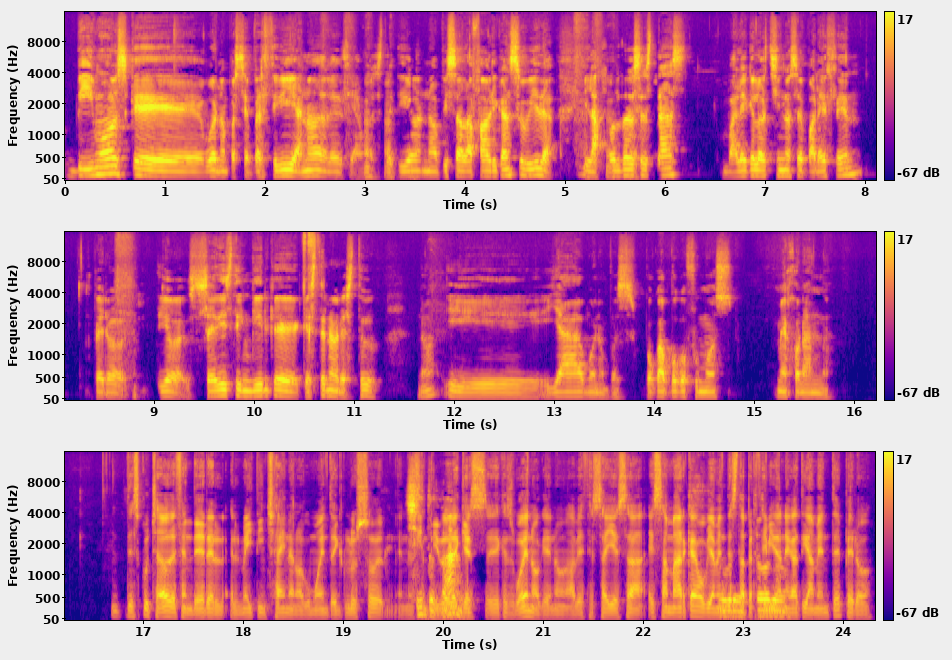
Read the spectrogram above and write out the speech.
vimos que, bueno, pues se percibía, ¿no? Le decíamos, este tío no ha pisado la fábrica en su vida. Y las fotos estas, vale que los chinos se parecen, pero, tío, sé distinguir que, este no eres tú, ¿no? Y, ya, bueno, pues poco a poco fuimos mejorando. Te he escuchado defender el, Made in China en algún momento, incluso en el sentido de que es, bueno, que no, a veces hay esa, esa marca, obviamente está percibida negativamente, pero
